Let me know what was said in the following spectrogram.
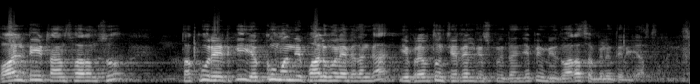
క్వాలిటీ ట్రాన్స్ఫారమ్స్ తక్కువ రేటుకి ఎక్కువ మంది పాల్గొనే విధంగా ఈ ప్రభుత్వం చర్యలు తీసుకునేదని చెప్పి మీ ద్వారా సభ్యులకు తెలియజేస్తున్నాను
